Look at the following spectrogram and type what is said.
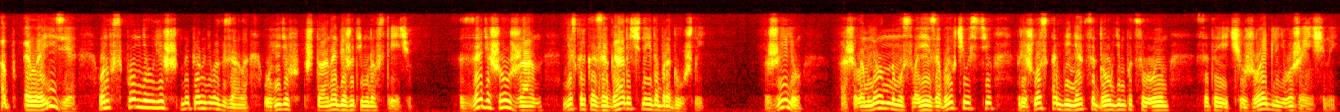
Об Элоизе он вспомнил лишь на перроне вокзала, увидев, что она бежит ему навстречу. Сзади шел Жан, несколько загадочный и добродушный. Жилю, ошеломленному своей забывчивостью, пришлось обменяться долгим поцелуем с этой чужой для него женщиной.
